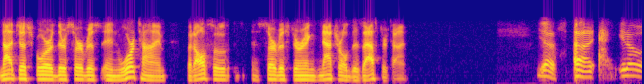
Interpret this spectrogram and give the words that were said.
not just for their service in wartime, but also service during natural disaster time. Yes, uh, you know,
